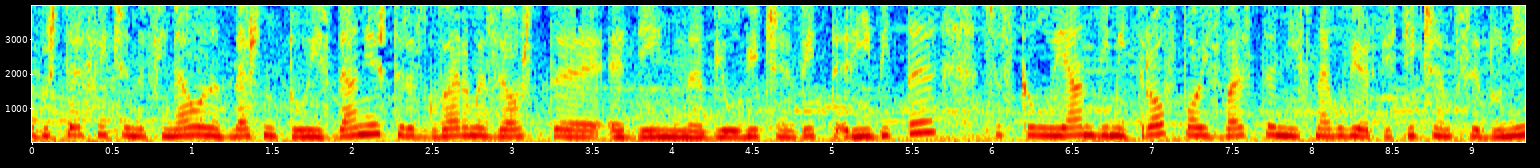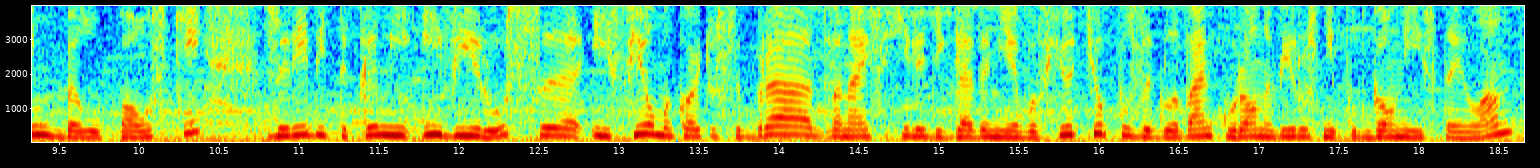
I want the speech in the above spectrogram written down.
Обещах ви, че на финала на днешното издание ще разговаряме за още един биологичен вид – рибите, с Калоян Димитров, по-известен и с неговия артистичен псевдоним Белополски, за рибите къми и вирус и филма, който събра 12 000 гледания в YouTube, озаглавен коронавирусни подгони из Тайланд.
